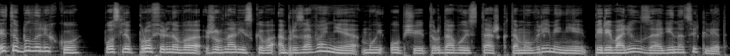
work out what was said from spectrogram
Это было легко. После профильного журналистского образования мой общий трудовой стаж к тому времени перевалил за 11 лет,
